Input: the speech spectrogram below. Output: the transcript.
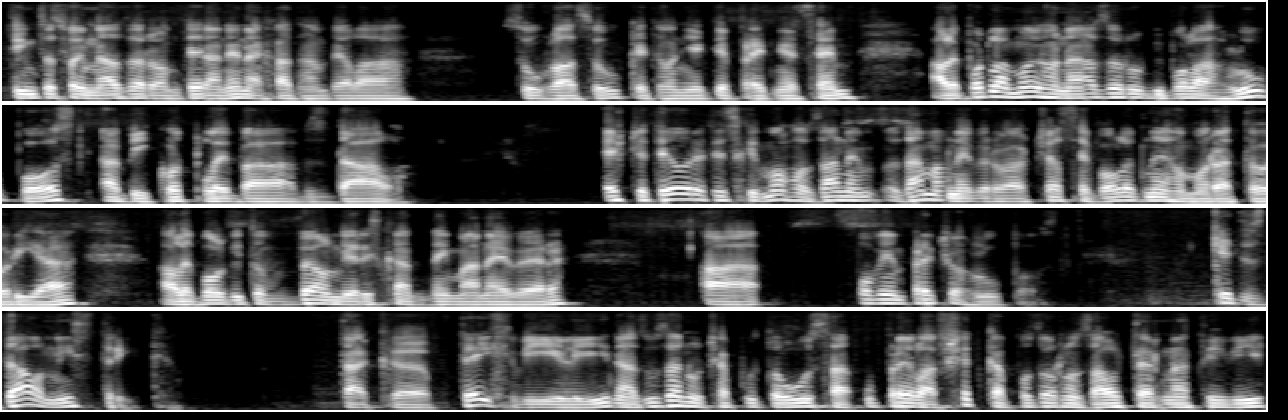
týmto svojim názorom teda nenachádzam veľa súhlasu, keď ho niekde prednesem, ale podľa môjho názoru by bola hlúposť, aby Kotleba vzdal. Ešte teoreticky mohol zamanevrovať v čase volebného moratória, ale bol by to veľmi riskantný manéver a poviem prečo hlúposť. Keď vzdal Mistrik, tak eh, v tej chvíli na Zuzanu Čaputovú sa uprela všetka pozornosť alternatívy,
